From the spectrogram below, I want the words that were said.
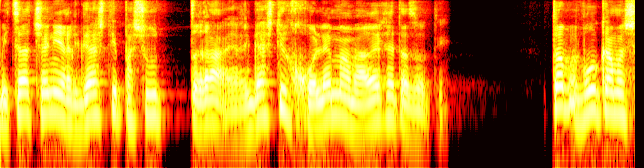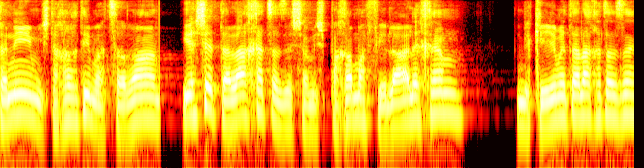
מצד שני הרגשתי פשוט רע, הרגשתי חולה מהמערכת הזאת. טוב, עברו כמה שנים, השתחררתי מהצבא, יש את הלחץ הזה שהמשפחה מפעילה עליכם, מכירים את הלחץ הזה?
